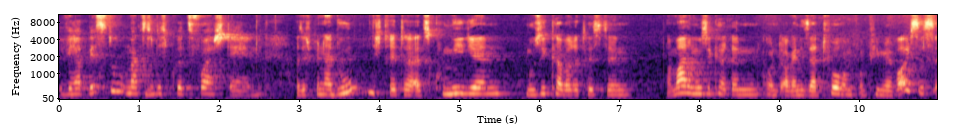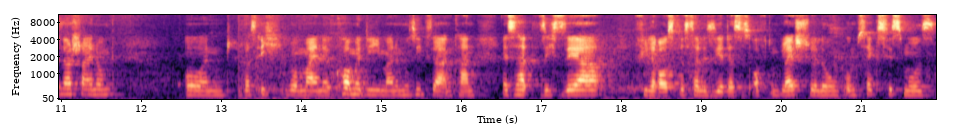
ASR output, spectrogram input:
Wer bist du? Magst du dich kurz vorstellen? Also ich bin Nadu, ich trete als Comedian, Musikkabarettistin, normale Musikerin und Organisatorin von Female Voices in Erscheinung. Und was ich über meine Comedy, meine Musik sagen kann, es hat sich sehr viel herauskristallisiert, dass es oft um Gleichstellung, um Sexismus,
